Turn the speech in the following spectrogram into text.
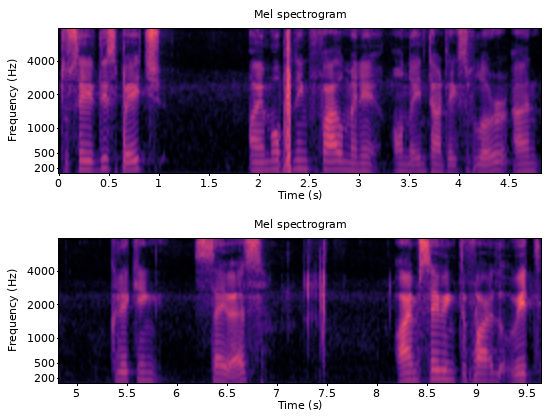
To save this page, I am opening file menu on the Internet Explorer and clicking save as. I am saving the file with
